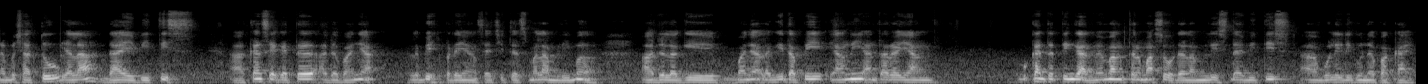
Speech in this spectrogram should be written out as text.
nombor satu ialah diabetes. Ha, kan saya kata ada banyak lebih daripada yang saya cerita semalam lima. Ada lagi banyak lagi tapi yang ni antara yang bukan tertinggal memang termasuk dalam list diabetes ha, boleh diguna pakai.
